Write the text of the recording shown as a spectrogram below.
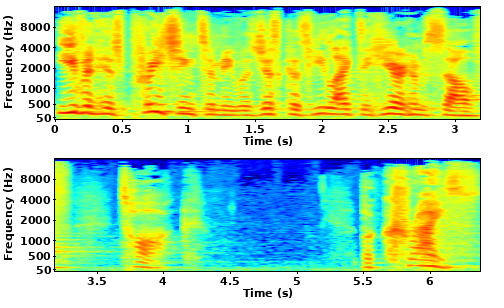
Even his preaching to me was just because he liked to hear himself talk. But Christ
